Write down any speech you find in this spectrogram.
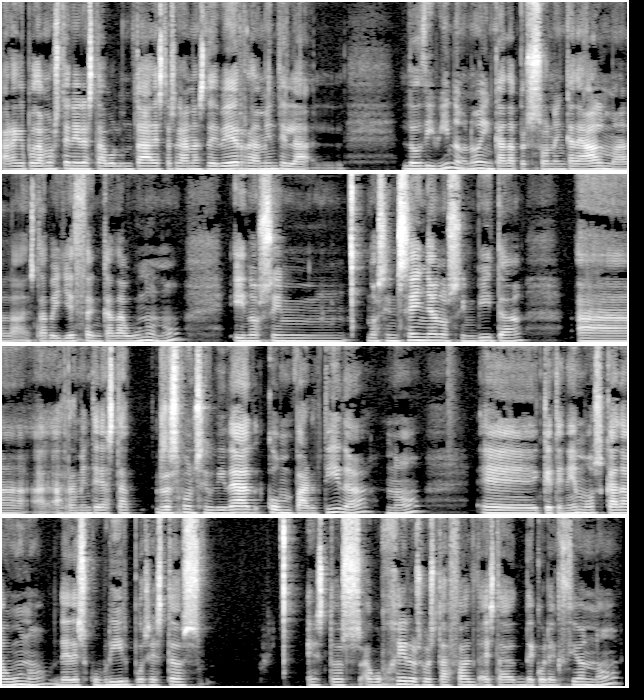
para que podamos tener esta voluntad, estas ganas de ver realmente la, lo divino ¿no? en cada persona, en cada alma, esta belleza en cada uno, ¿no? Y nos, nos enseña, nos invita a, realmente a esta responsabilidad compartida, ¿no? Eh, que tenemos cada uno de descubrir pues estos, estos agujeros o esta falta esta de conexión ¿no?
